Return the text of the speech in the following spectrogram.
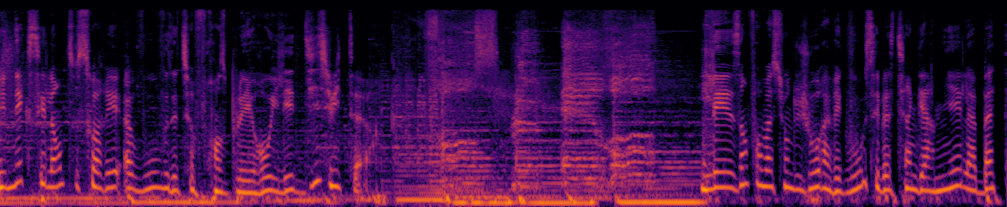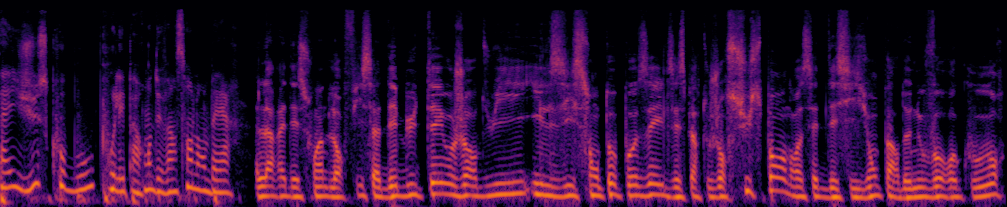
Une excellente soirée à vous. Vous êtes sur France Bleu Héros. Il est 18h. Les informations du jour avec vous, Sébastien Garnier, la bataille jusqu'au bout pour les parents de Vincent Lambert. L'arrêt des soins de leur fils a débuté aujourd'hui. Ils y sont opposés. Ils espèrent toujours suspendre cette décision par de nouveaux recours.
